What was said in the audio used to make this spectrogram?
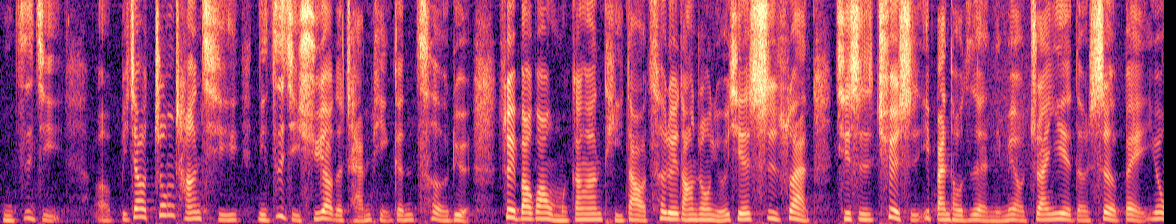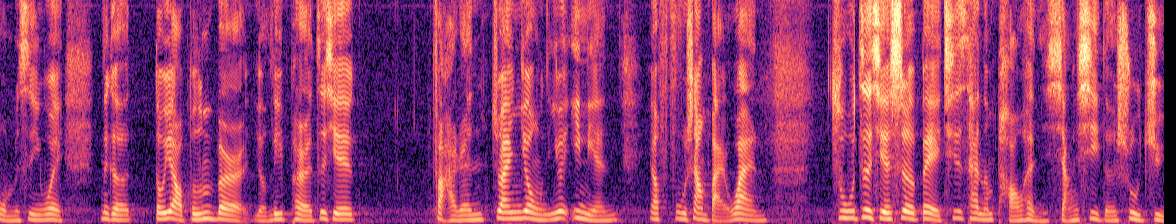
你自己，呃，比较中长期你自己需要的产品跟策略。所以包括我们刚刚提到策略当中有一些试算，其实确实一般投资人你没有专业的设备，因为我们是因为那个都要 Bloomberg 有 Lipper 这些法人专用，因为一年要付上百万。租这些设备，其实才能跑很详细的数据，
